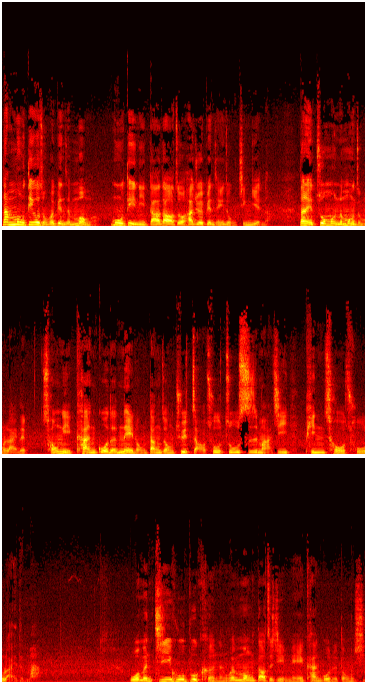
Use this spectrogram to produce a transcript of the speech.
那目的为什么会变成梦哦？目的你达到了之后，它就会变成一种经验呢。那你做梦的梦怎么来的？从你看过的内容当中去找出蛛丝马迹，拼凑出来的嘛。我们几乎不可能会梦到自己没看过的东西，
